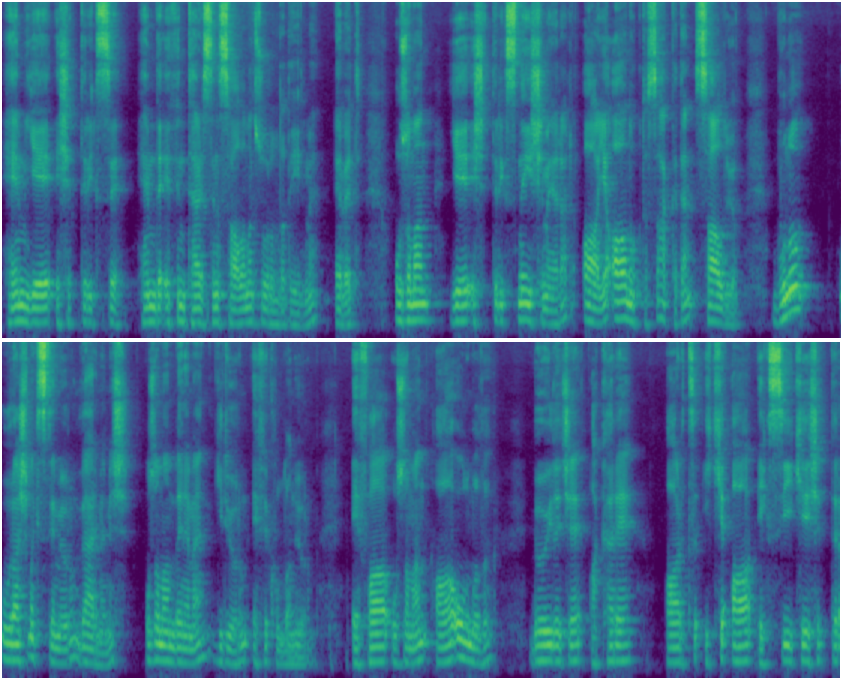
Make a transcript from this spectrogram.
hem y eşittir x'i hem de f'in tersini sağlamak zorunda değil mi? Evet. O zaman y eşittir x ne işime yarar? A'ya A noktası hakikaten sağlıyor. Bunu uğraşmak istemiyorum vermemiş. O zaman ben hemen gidiyorum f'i kullanıyorum. FA o zaman A olmalı. Böylece a kare artı 2a eksi 2 eşittir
